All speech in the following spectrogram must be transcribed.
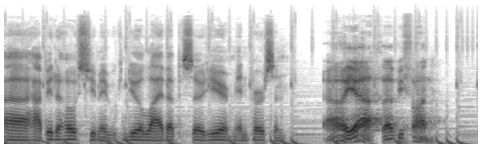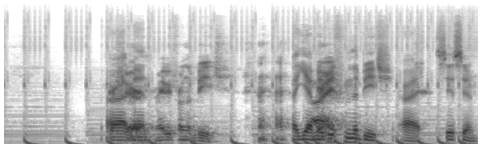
Uh, happy to host you. Maybe we can do a live episode here in person. Oh, yeah. That'd be fun. For All right, sure. man. Maybe from the beach. uh, yeah, maybe right. from the beach. All right. See you soon.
